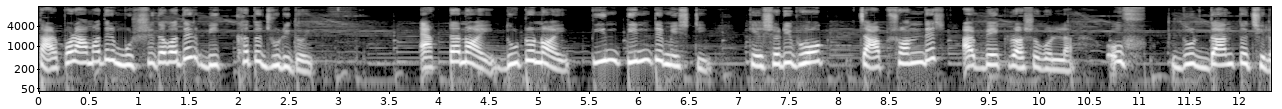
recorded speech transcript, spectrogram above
তারপর আমাদের মুর্শিদাবাদের বিখ্যাত ঝুড়ি দই। একটা নয়, দুটো নয়, তিন তিনটে মিষ্টি। কেশরী ভোগ চাপ সন্দেশ আর বেক রসগোল্লা। উফ, দুর্দান্ত ছিল।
